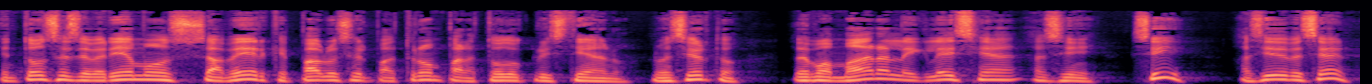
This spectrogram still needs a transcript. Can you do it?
entonces deberíamos saber que Pablo es el patrón para todo cristiano, ¿no es cierto? Debo amar a la iglesia así. Sí, así debe ser.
